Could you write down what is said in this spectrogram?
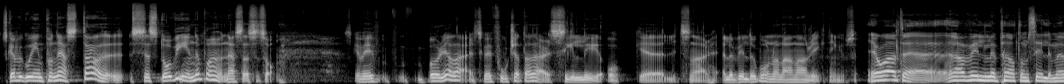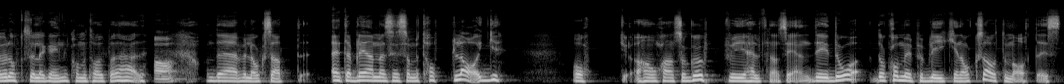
Ska vi gå in på nästa? Så står vi inne på nästa säsong? Ska vi börja där? Ska vi fortsätta där? Silly och eh, lite sån här. Eller vill du gå någon annan riktning? Jo, eh, jag vill prata om Silly, men jag vill också lägga in en kommentar på det här. Ja. Och det är väl också att etablerar man sig som ett topplag och har en chans att gå upp vid hälften av serien, det är då, då kommer publiken också automatiskt.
